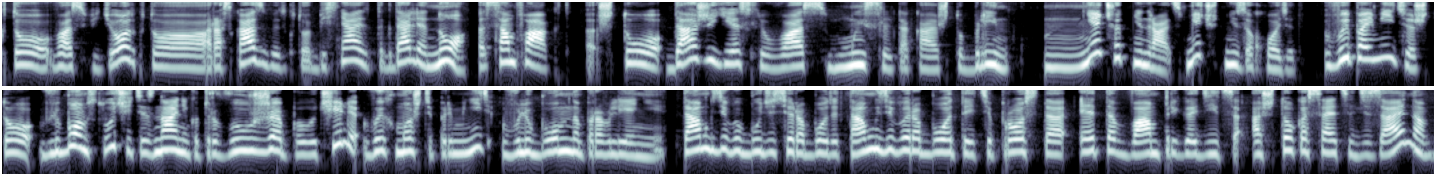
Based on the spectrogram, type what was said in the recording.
кто вас ведет, кто рассказывает, кто объясняет и так далее. Но сам факт, что даже если у вас мысль такая, что, блин, мне что-то не нравится, мне что-то не заходит. Вы поймите, что в любом случае те знания, которые вы уже получили, вы их можете применить в любом направлении. Там, где вы будете работать, там, где вы работаете, просто это вам пригодится. А что касается дизайна,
